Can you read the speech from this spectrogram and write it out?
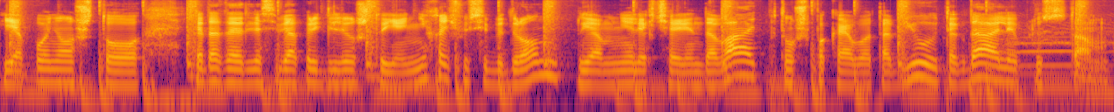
Я понял, что когда-то я для себя определил, что я не хочу себе дрон, я мне легче арендовать, потому что пока я его отобью и так далее, плюс там.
